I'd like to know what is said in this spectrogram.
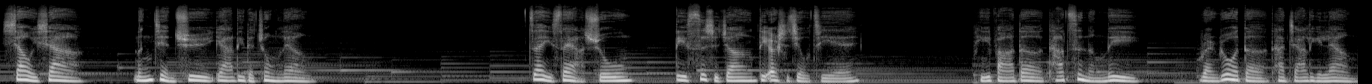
笑一下，能减去压力的重量。在以赛亚书第四十章第二十九节，疲乏的他赐能力，软弱的他加力量。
